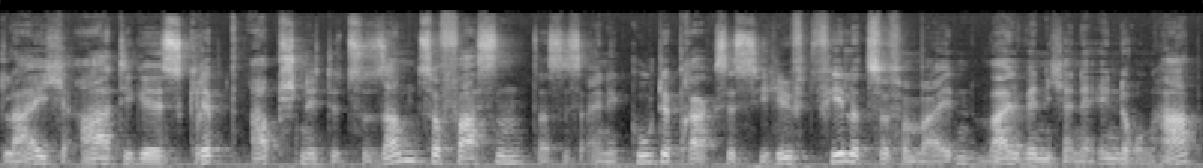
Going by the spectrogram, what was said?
gleichartige Skriptabschnitte zusammenzufassen. Das ist eine gute Praxis. Sie hilft, Fehler zu vermeiden, weil wenn ich eine Änderung habe,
